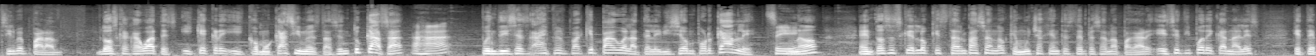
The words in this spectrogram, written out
sirve para dos cacahuates y qué cre- y como casi no estás en tu casa, Ajá. Pues dices, ay, pero ¿para qué pago la televisión por cable? Sí. ¿No? Entonces, ¿qué es lo que están pasando? Que mucha gente está empezando a pagar ese tipo de canales que te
